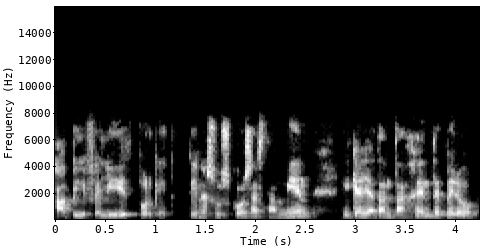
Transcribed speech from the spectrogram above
happy y feliz, porque tiene sus cosas también y que haya tanta gente, pero,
